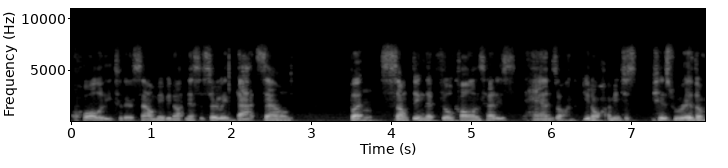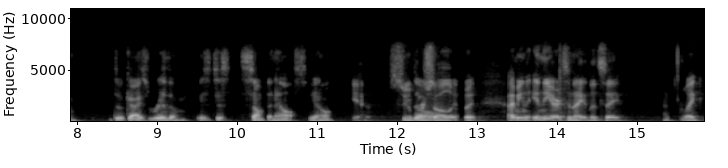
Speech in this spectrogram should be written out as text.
quality to their sound. Maybe not necessarily that sound, but mm-hmm. something that Phil Collins had his hands on. You know, I mean, just his rhythm the guy's rhythm is just something else, you know? Yeah, super so, solid. But I mean, in the air tonight, let's say, like,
